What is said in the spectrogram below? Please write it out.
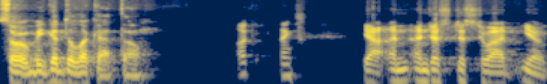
So it would be good to look at though. Okay, thanks. Yeah, and, and just, just to add, you know,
